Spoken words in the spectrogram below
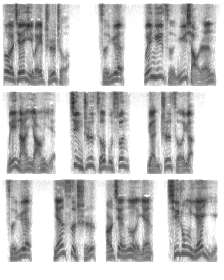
恶结以为直者。”子曰：“唯女子与小人为难养也。近之则不孙，远之则怨。”子曰：“年四十而见恶焉，其中也已。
